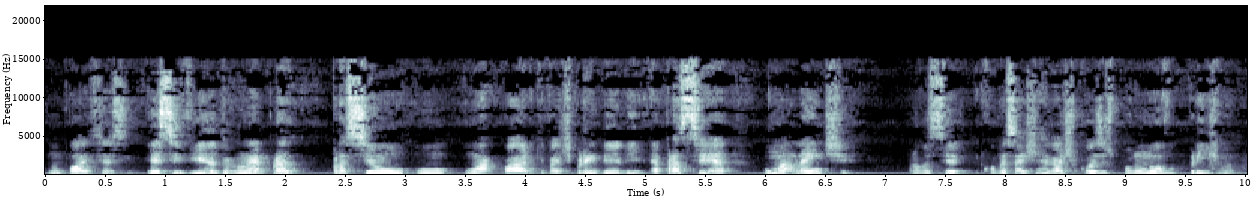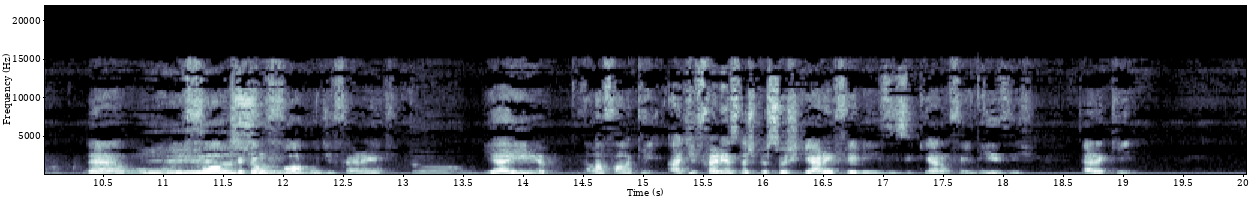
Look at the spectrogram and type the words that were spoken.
não pode ser assim. Esse vidro não é para ser um, um, um, aquário que vai te prender ali, é para ser uma lente, para você começar a enxergar as coisas por um novo prisma. Né? Um, um foco, você tem um foco diferente. Então... E aí, ela fala que a diferença das pessoas que eram infelizes e que eram felizes era que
